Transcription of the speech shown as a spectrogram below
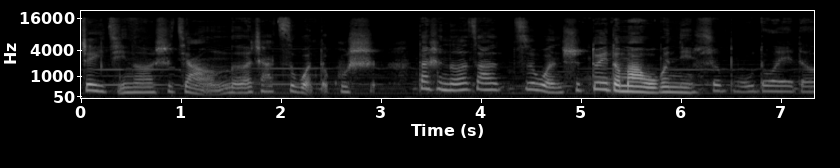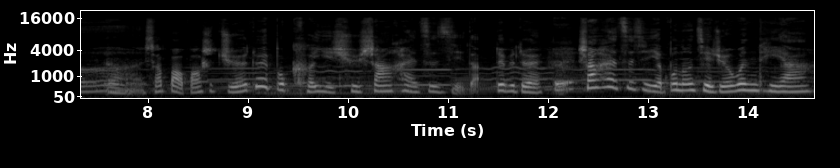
这一集呢是讲哪吒自刎的故事，但是哪吒自刎是对的吗？我问你。是不对的。嗯，小宝宝是绝对不可以去伤害自己的，对不对？对，伤害自己也不能解决问题呀，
